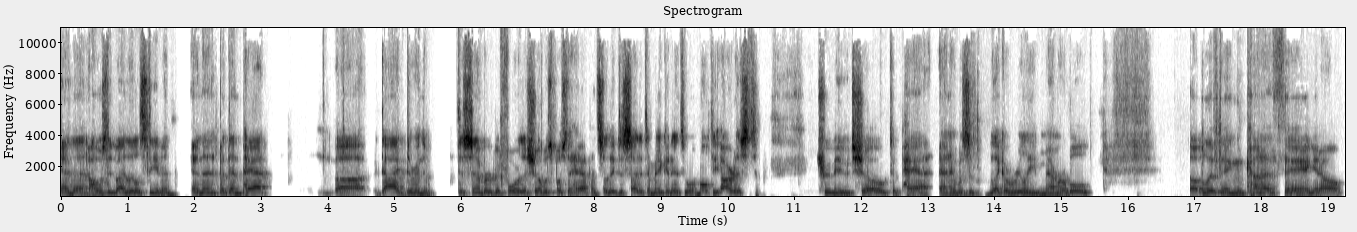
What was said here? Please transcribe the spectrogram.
and then hosted by Little Steven. And then, but then Pat uh, died during the December before the show was supposed to happen. So they decided to make it into a multi-artist tribute show to Pat, and it was like a really memorable, uplifting kind of thing, you know,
